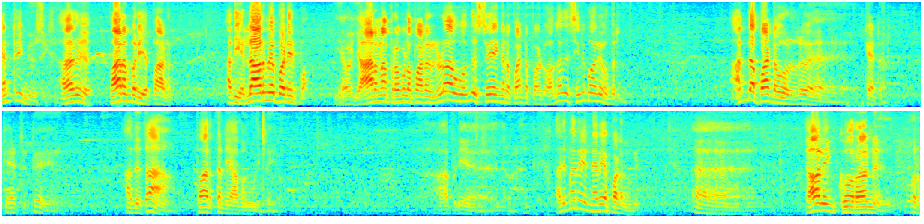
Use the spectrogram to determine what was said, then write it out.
கண்ட்ரி மியூசிக் அதாவது பாரம்பரிய பாடல். அது எல்லாருமே பாடியிருப்போம். யாரெல்லாம் பிரபல பாடல்களோ அவங்க வந்து ஸ்வேங்கிற பாட்டை பாடுவாங்க. அது சினிமாலே வந்துருக்குது அந்த பாட்டை ஒரு தடவை கேட்டார். கேட்டுட்டு அதுதான் பார்த்த ஞாபகம் இல்லையோ? அப்படியே அது மாதிரி நிறைய பாடல்கள். டாலிங் கோரான்னு ஒரு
